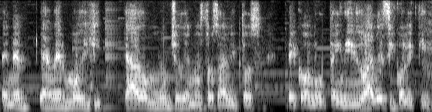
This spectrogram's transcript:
tener que haber modificado muchos de nuestros hábitos de conducta individuales y colectivos.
